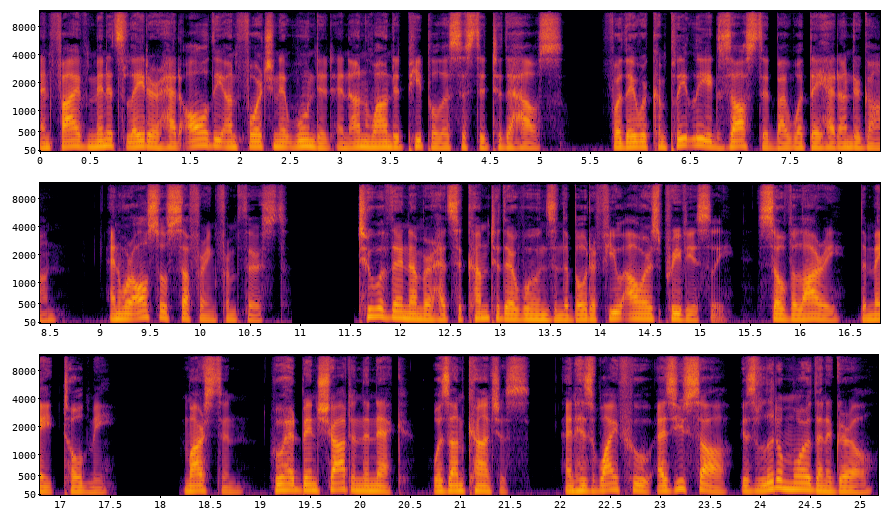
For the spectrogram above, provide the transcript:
and five minutes later had all the unfortunate wounded and unwounded people assisted to the house, for they were completely exhausted by what they had undergone and were also suffering from thirst. Two of their number had succumbed to their wounds in the boat a few hours previously, so Villari, the mate, told me. Marston, who had been shot in the neck, was unconscious, and his wife, who, as you saw, is little more than a girl,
